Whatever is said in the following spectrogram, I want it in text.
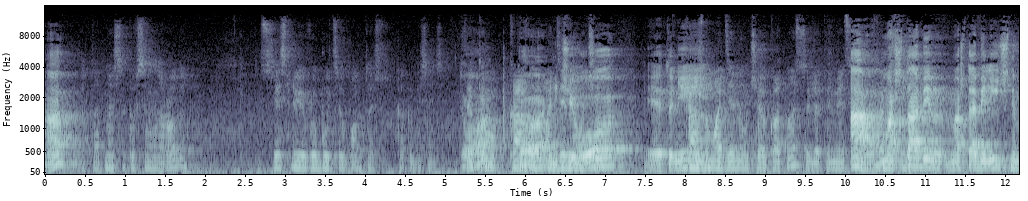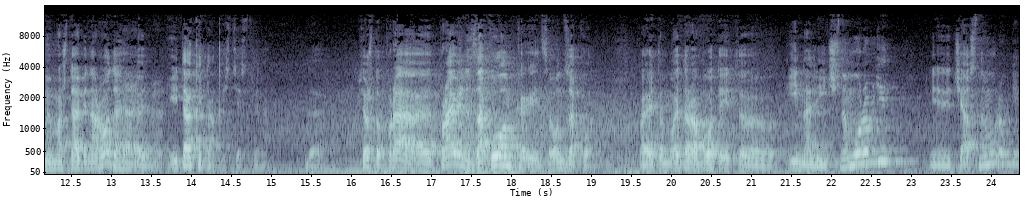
А? Это относится ко всему народу? То есть, если вы будете выполнять, то есть, как объяснить? Да, этому, да, ничего, человеку, это не... Каждому отдельному человеку относится или это имеется А, в масштабе, в масштабе личном и в масштабе народа? Да, э, и так, и так, естественно. Да. Все, что правильно, закон, как говорится, он закон. Поэтому это работает э, и на личном уровне, частном уровне,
